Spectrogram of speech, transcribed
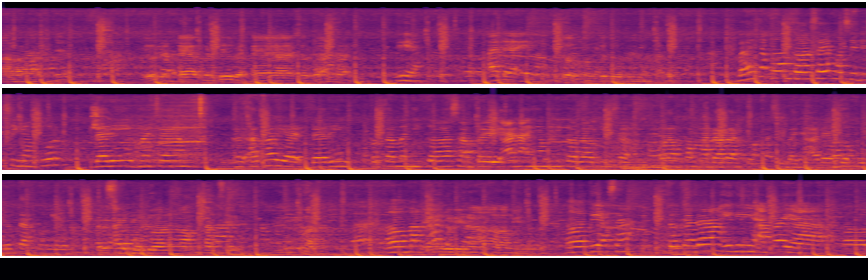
alamatnya ya udah kayak berarti udah kayak saudara Iya, ada emang. itu hampir 25 tahun. Banyak kawan-kawan saya masih di Singapura dari macam eh, apa ya dari pertama nikah sampai anaknya menikah lagi sa- orang Pangandaran tuh masih banyak ada yang 20 tahun Terus ada kebutuhan makan sih gimana? Eh, makan Yang Bulina alami. Eh, biasa terkadang ini apa ya eh,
